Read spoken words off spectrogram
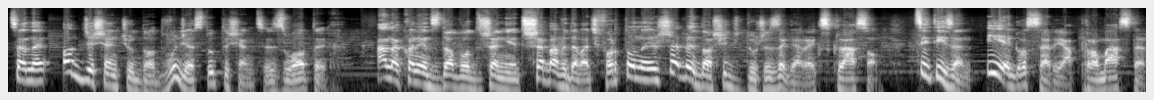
Ceny od 10 do 20 tysięcy złotych. A na koniec dowód, że nie trzeba wydawać fortuny, żeby nosić duży zegarek z klasą. Citizen i jego seria ProMaster.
